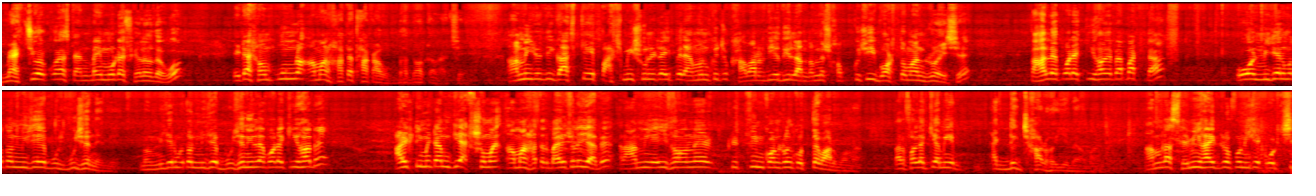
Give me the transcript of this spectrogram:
ম্যাচিওর করে স্ট্যান্ড বাই মোডে ফেলে দেবো এটা সম্পূর্ণ আমার হাতে থাকা দরকার আছে। আমি যদি গাছকে পাঁচমিশুলি টাইপের এমন কিছু খাবার দিয়ে দিলাম তার সব কিছুই বর্তমান রয়েছে। তাহলে পরে কি হবে ব্যাপারটা? ও নিজের মতন নিজে বুঝে নেবে। এবং নিজের মতন নিজে বুঝে নিলে পরে কি হবে? আলটিমেটাম কি একসময় আমার হাতের বাইরে চলে যাবে আর আমি এই ধরনের কৃত্রিম কন্ট্রোল করতে পারব না। তার ফলে কি আমি একদিক ছাড় হয়ে যাবে আমার। আমরা সেমি হাইড্রোফোনিকে করছি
